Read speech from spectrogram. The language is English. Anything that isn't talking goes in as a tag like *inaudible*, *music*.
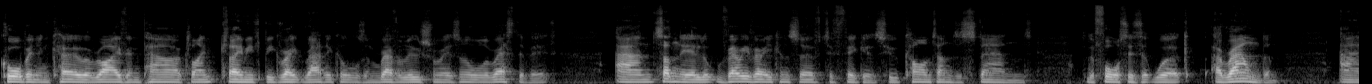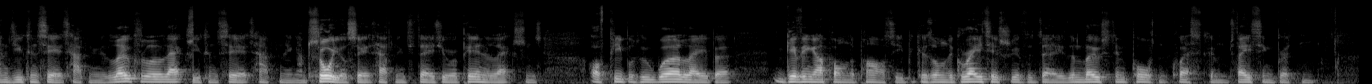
Corbyn and co arrive in power claim, claiming to be great radicals and revolutionaries and all the rest of it. and suddenly they look very, very conservative figures who can't understand the forces at work around them. And you can see it's happening in the local elections, you can see it happening, I'm sure you'll see it happening today's European elections, of people who were Labour giving up on the party because on the great issue of the day, the most important question facing Britain,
